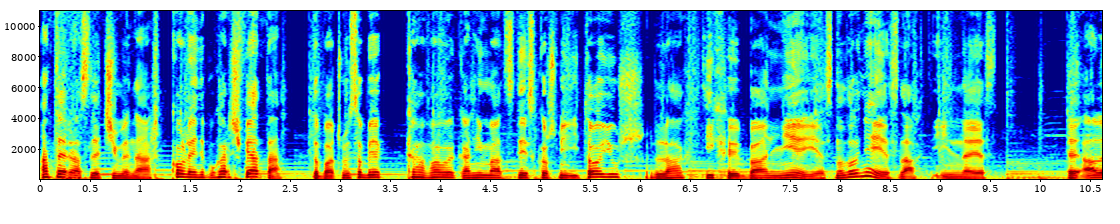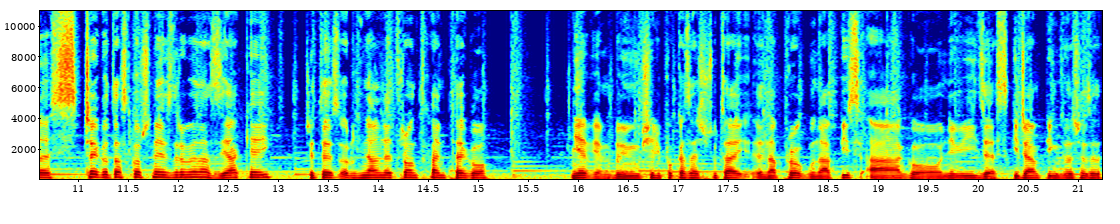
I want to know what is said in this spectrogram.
A teraz lecimy na kolejny Puchar Świata. Zobaczmy sobie kawałek animacji tej skoczni i to już Lachti chyba nie jest. No to nie jest Lachti, inne jest. E, Ale z czego ta skocznia jest zrobiona? Z jakiej? Czy to jest oryginalne Trondheim tego? Nie wiem, by mi musieli pokazać tutaj na progu napis, a go nie widzę. Ski Jumping 2000...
